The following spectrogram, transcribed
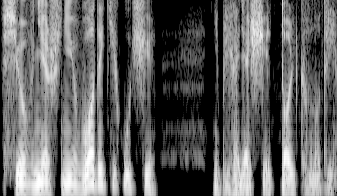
Все внешние воды текучие, не приходящие только внутри.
